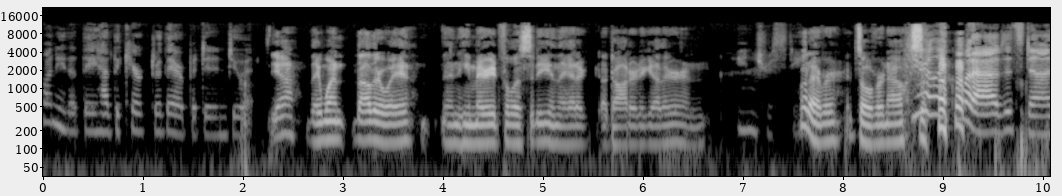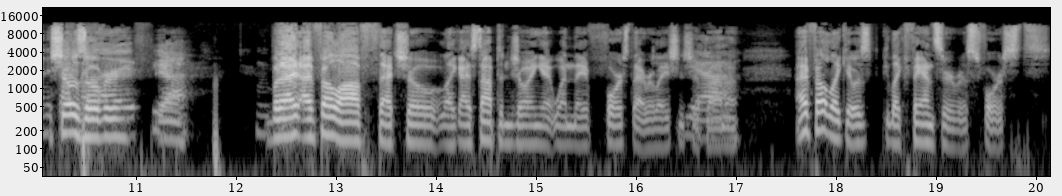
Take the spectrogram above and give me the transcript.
funny that they had the character there but didn't do it. Yeah, they went the other way, and he married Felicity, and they had a, a daughter together, and Interesting. whatever, it's over now. so- You're like, whatever, it's done. It's Show's over. life. Yeah. But I, I fell off that show. Like I stopped enjoying it when they forced that relationship Yeah. on. A, I felt like it was like fan service forced.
